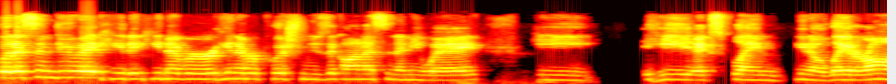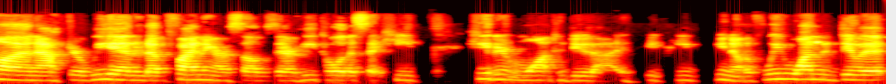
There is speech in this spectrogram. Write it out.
put us into it. He did, he never he never pushed music on us in any way. He he explained, you know, later on after we ended up finding ourselves there, he told us that he he didn't want to do that. If he, you know, if we wanted to do it,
